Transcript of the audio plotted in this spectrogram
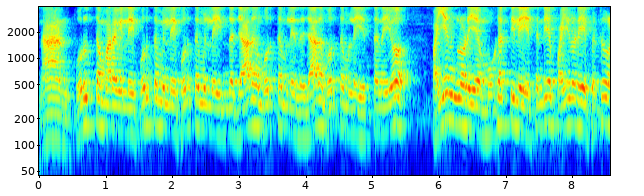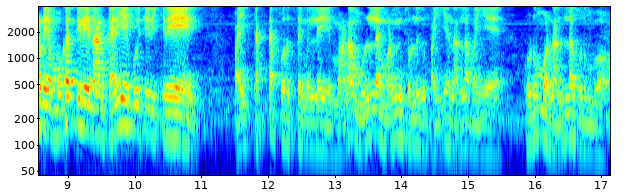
நான் பொருத்தம் வரவில்லை பொருத்தமில்லை பொருத்தமில்லை. இந்த ஜாதகம் பொருத்தமில்லை இந்த ஜாதகம் பொருத்தமில்லை. எத்தனையோ பையன்களுடைய முகத்திலே எத்தனையோ பையனுடைய பெற்றோருடைய முகத்திலே நான் கரியை பூசியிருக்கிறேன். பை கட்ட பொருத்தமில்லை. மனம் உள்ள மண் சொல்லுது பையன் நல்ல பையன் குடும்பம் நல்ல குடும்பம்.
